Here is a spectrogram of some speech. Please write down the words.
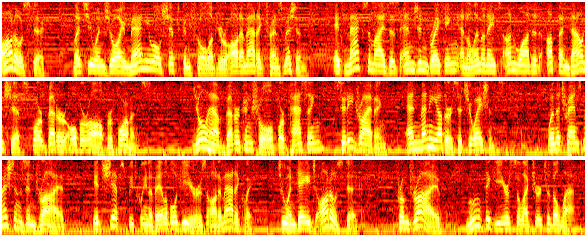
Auto Stick lets you enjoy manual shift control of your automatic transmission. It maximizes engine braking and eliminates unwanted up and down shifts for better overall performance. You'll have better control for passing, city driving, and many other situations. When the transmission's in drive, it shifts between available gears automatically. To engage Auto Stick, from drive, move the gear selector to the left.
